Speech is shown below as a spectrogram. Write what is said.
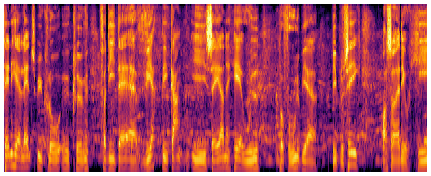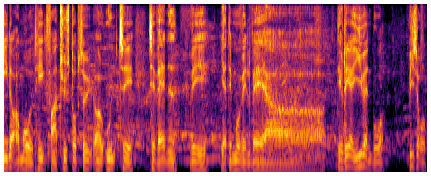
den her landsbyklynge, øh, fordi der er virkelig gang i sagerne herude på Fuglebjerg Bibliotek. Og så er det jo hele området, helt fra Tystrup Sø og ud til, til vandet ved, ja, det må vel være, det er jo der Ivan bor, Biserup.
